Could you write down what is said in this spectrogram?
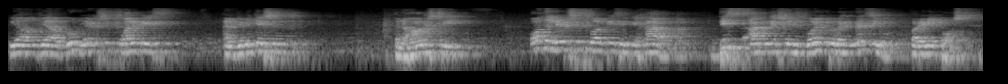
we have, we have good leadership qualities and dedication and honesty. All the leadership qualities if you have, this organization is going to recognize you for any post.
